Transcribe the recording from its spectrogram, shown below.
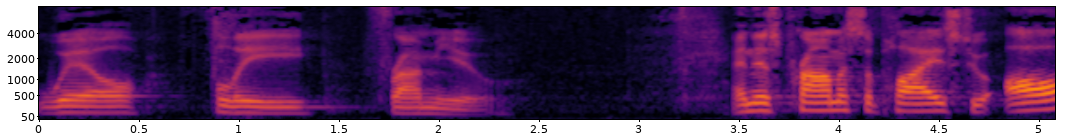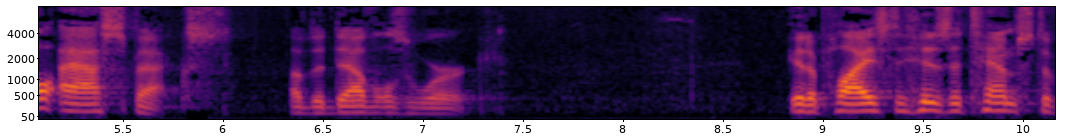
will flee from you. And this promise applies to all aspects of the devil's work. It applies to his attempts to,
